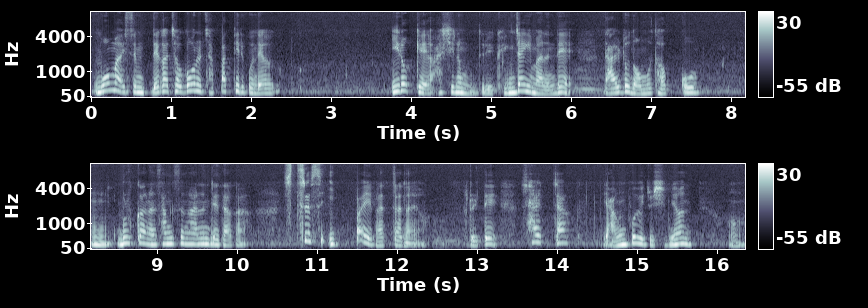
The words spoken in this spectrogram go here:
뭐만 있으면 내가 저거 오늘 잡아뜨리고 내가 이렇게 하시는 분들이 굉장히 많은데 음. 날도 너무 덥고 음, 물가는 상승하는 데다가 스트레스 이빠이 받잖아요. 음. 그럴 때 살짝 양보해 주시면 어,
